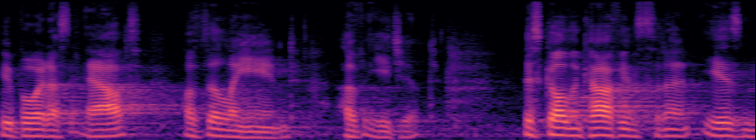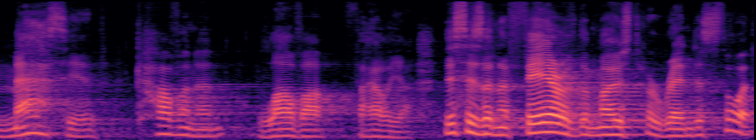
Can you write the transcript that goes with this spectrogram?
who brought us out of the land of Egypt. This golden calf incident is massive covenant lover failure. This is an affair of the most horrendous sort.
